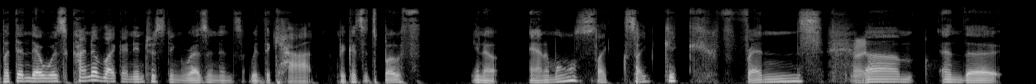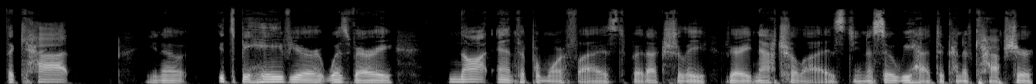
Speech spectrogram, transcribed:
but then there was kind of like an interesting resonance with the cat because it's both you know animals like sidekick friends right? um, and the the cat, you know, its behavior was very not anthropomorphized, but actually very naturalized, you know, so we had to kind of capture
